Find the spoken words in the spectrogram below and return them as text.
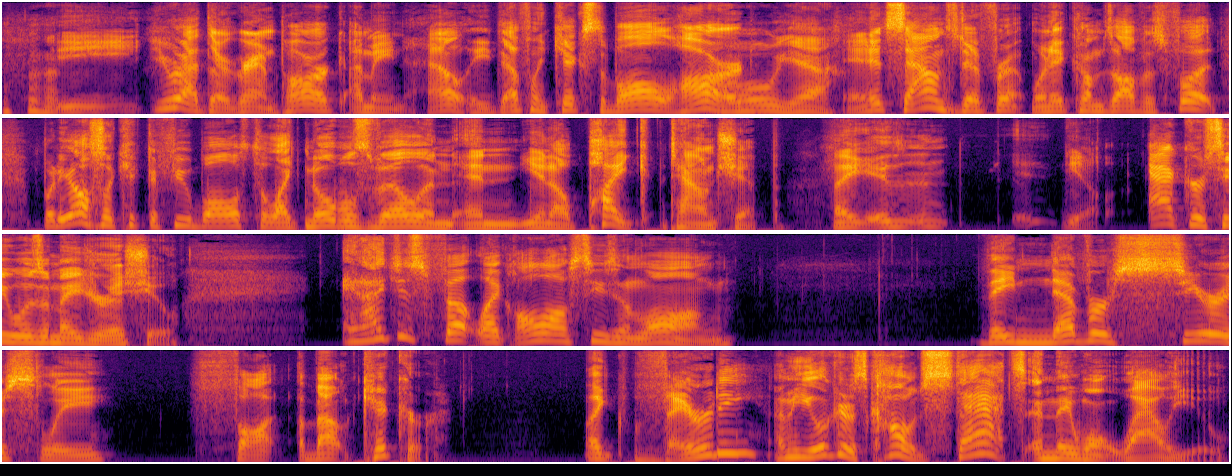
you were out there at Grand Park. I mean, hell, he definitely kicks the ball hard. Oh yeah, and it sounds different when it comes off his foot. But he also kicked a few balls to like Noblesville and and you know Pike Township. Like you know, accuracy was a major issue, and I just felt like all off season long, they never seriously thought about kicker. Like Verity, I mean, you look at his college stats and they won't wow you.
